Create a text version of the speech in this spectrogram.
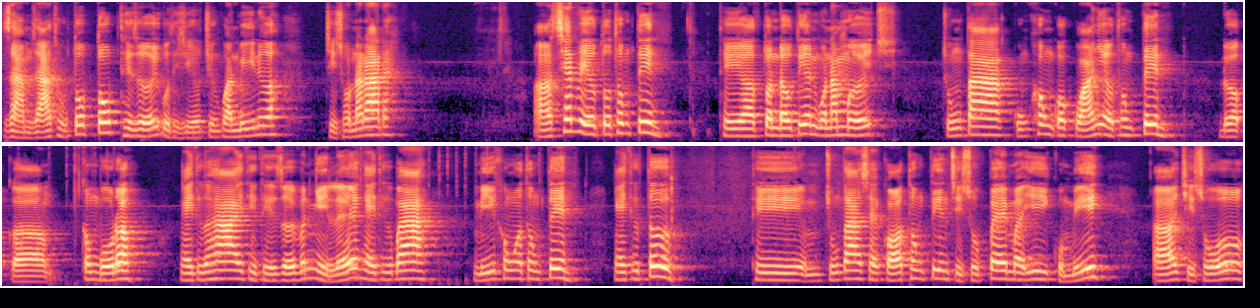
giảm giá thủ top top thế giới của thị trường chứng khoán Mỹ nữa. Chỉ số Nasdaq đấy. À, xét về yếu tố thông tin thì à, tuần đầu tiên của năm mới chúng ta cũng không có quá nhiều thông tin được à, công bố đâu. Ngày thứ hai thì thế giới vẫn nghỉ lễ, ngày thứ ba Mỹ không có thông tin, ngày thứ tư thì chúng ta sẽ có thông tin chỉ số PMI của Mỹ. À, chỉ số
